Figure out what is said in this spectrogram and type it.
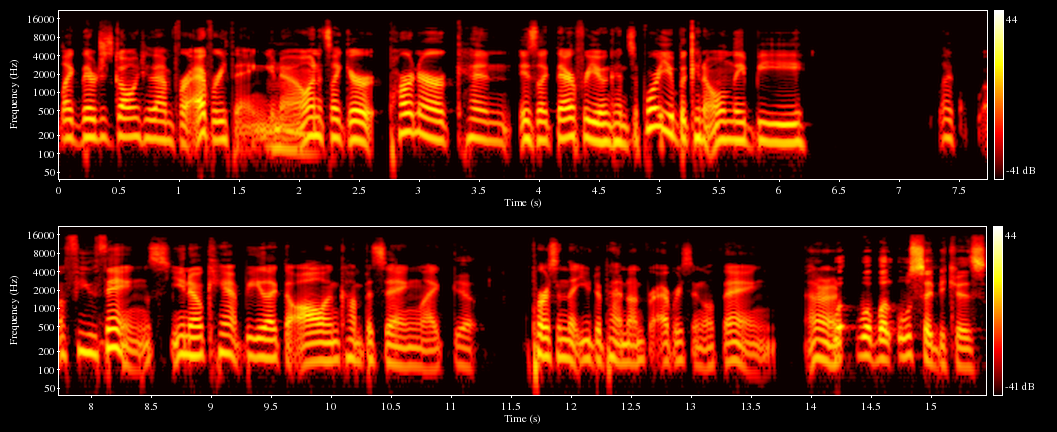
like they're just going to them for everything, you know? Mm. And it's like your partner can is like there for you and can support you, but can only be like a few things, you know, can't be like the all encompassing like Yeah. person that you depend on for every single thing. I don't know. Well, well, well, also because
